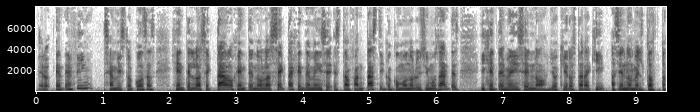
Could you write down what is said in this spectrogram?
Pero en, fin, se han visto cosas, gente lo ha aceptado, gente no lo acepta, gente me dice está fantástico como no lo hicimos antes y gente me dice no, yo quiero estar aquí haciéndome el tonto.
